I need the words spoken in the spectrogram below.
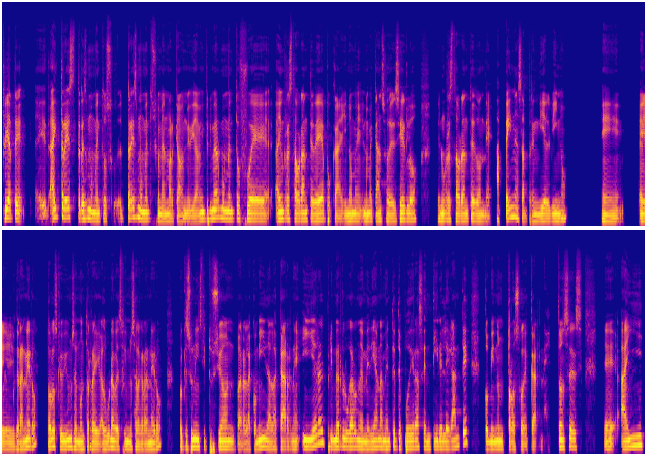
Fíjate, eh, hay tres, tres, momentos, tres momentos que me han marcado en mi vida. Mi primer momento fue, hay un restaurante de época, y no me, no me canso de decirlo, en un restaurante donde apenas aprendí el vino, eh, el granero. Todos los que vivimos en Monterrey alguna vez fuimos al granero, porque es una institución para la comida, la carne, y era el primer lugar donde medianamente te pudieras sentir elegante comiendo un trozo de carne. Entonces, eh, ahí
